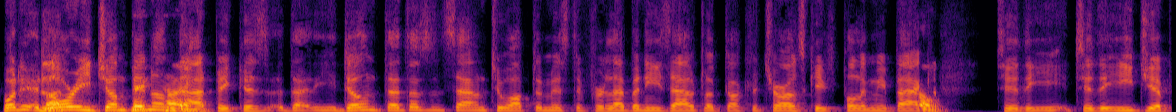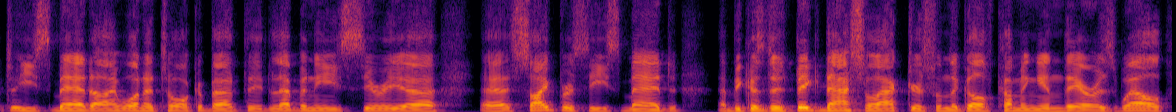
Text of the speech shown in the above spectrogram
What, Laury, jump in on time. that because that you don't. That doesn't sound too optimistic for Lebanese outlook. Dr. Charles keeps pulling me back. Oh. To the to the Egypt East Med, I want to talk about the Lebanese, Syria, uh, Cyprus East Med uh, because there's big national actors from the Gulf coming in there as well.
